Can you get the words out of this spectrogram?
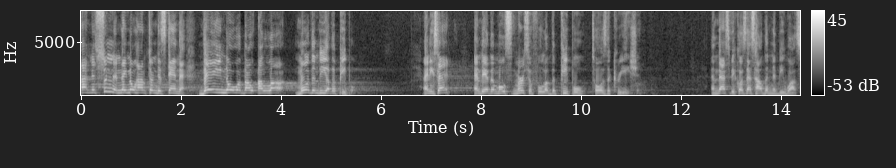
And the sunnah, they know how to understand that. They know about Allah more than the other people. And he said, and they're the most merciful of the people towards the creation. And that's because that's how the Nabi was.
